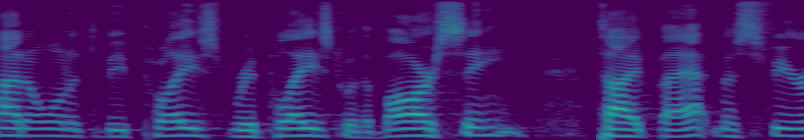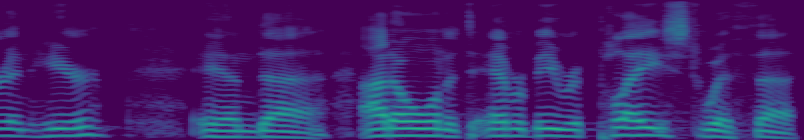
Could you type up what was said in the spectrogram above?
I don't want it to be placed, replaced with a bar scene type atmosphere in here. And uh, I don't want it to ever be replaced with uh,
